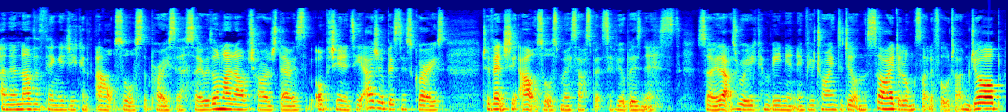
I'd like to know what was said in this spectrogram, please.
and another thing is you can outsource the process. So with online arbitrage, there is the opportunity as your business grows to eventually outsource most aspects of your business. So that's really convenient if you're trying to do it on the side alongside a full-time job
